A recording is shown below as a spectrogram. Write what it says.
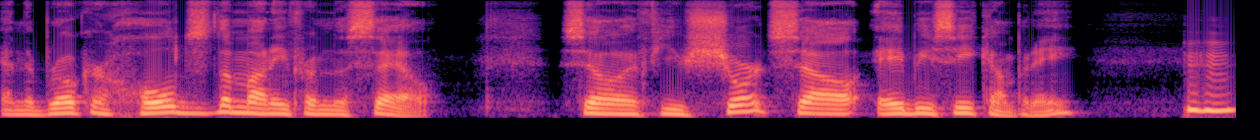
and the broker holds the money from the sale. So if you short sell ABC company, Mhm.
